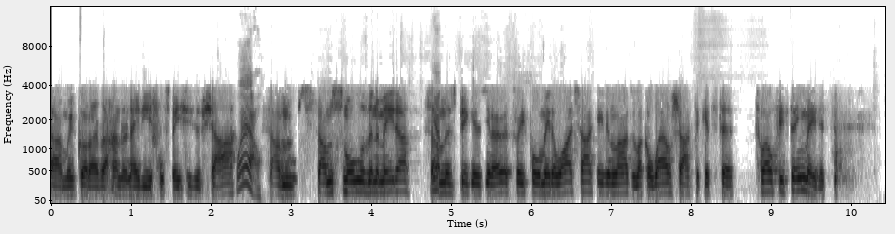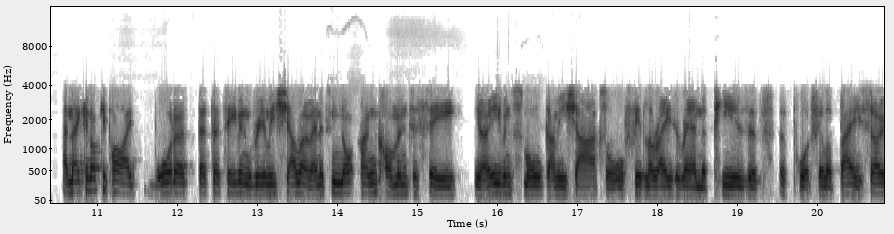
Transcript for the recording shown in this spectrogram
Um, we've got over 180 different species of shark. Wow. Some some smaller than a metre, some yep. as big as you know a three four metre white shark, even larger like a whale shark that gets to 12 15 metres. And they can occupy water that, that's even really shallow, and it's not uncommon to see you know, even small gummy sharks or fiddler rays around the piers of, of Port Phillip Bay. So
